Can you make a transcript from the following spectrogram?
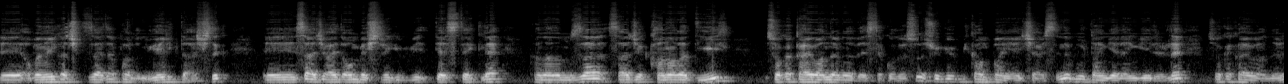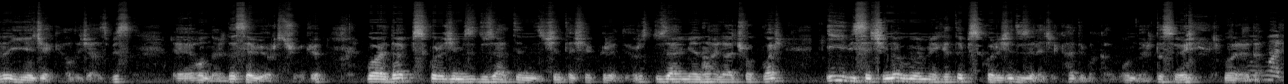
E, abonelik açıktı zaten pardon üyelik de açtık. E, sadece ayda 15 lira gibi bir destekle kanalımıza sadece kanala değil sokak hayvanlarına destek oluyorsunuz. Çünkü bir kampanya içerisinde buradan gelen gelirle sokak hayvanlarına yiyecek alacağız biz. E, onları da seviyoruz çünkü. Bu arada psikolojimizi düzelttiğiniz için teşekkür ediyoruz. Düzelmeyen hala çok var. İyi bir seçimle bu memlekette psikoloji düzelecek. Hadi bakalım onları da söyleyelim arada. Umarım.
